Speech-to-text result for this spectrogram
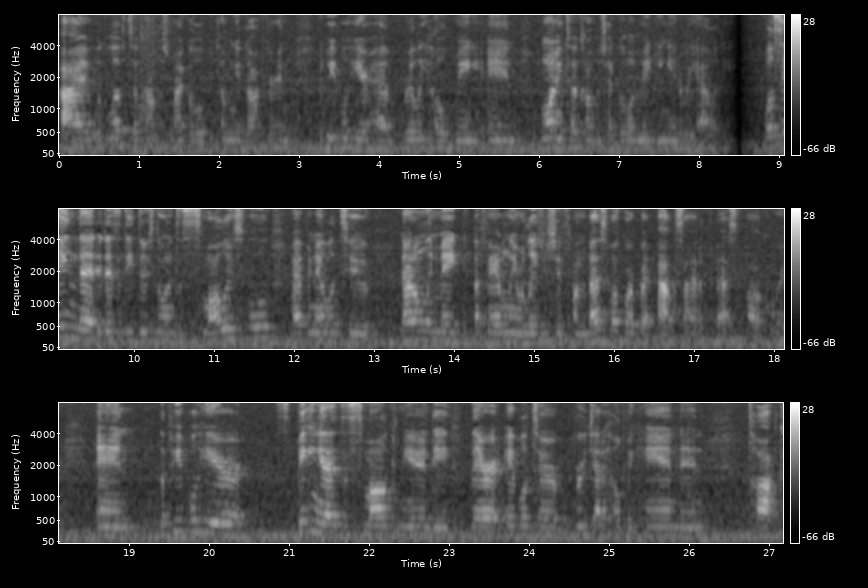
I would love to accomplish my goal of becoming a doctor and the people here have really helped me in wanting to accomplish that goal and making it a reality. Well, seeing that it is a D3 school and it's a smaller school, I've been able to not only make a family and relationships on the basketball court, but outside of the basketball court. And the people here, being as a small community, they're able to reach out a helping hand and talk,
